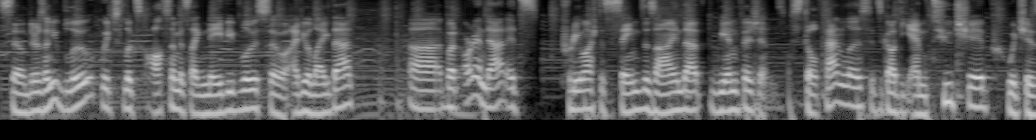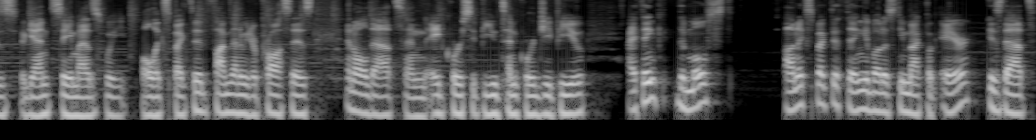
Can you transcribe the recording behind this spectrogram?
So there's a new blue, which looks awesome. It's like navy blue, so I do like that. Uh, but other than that, it's pretty much the same design that we envisioned. Still fanless, it's got the M2 chip, which is, again, same as we all expected, 5nm process and all that, and 8-core CPU, 10-core GPU. I think the most unexpected thing about this new MacBook Air is that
